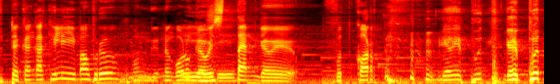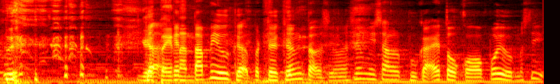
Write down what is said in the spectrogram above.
pedagang kaki lima, Bro. Nang nang kono Iya gawe sih. stand, gawe food court, gawe boot gawe booth. Gak, tenan. tapi yo gak pedagang tok sih Maksudnya misal buka toko apa yo mesti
